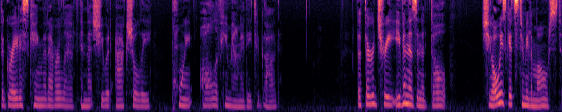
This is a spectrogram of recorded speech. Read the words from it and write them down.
the greatest king that ever lived, and that she would actually point all of humanity to God. The third tree, even as an adult, she always gets to me the most.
